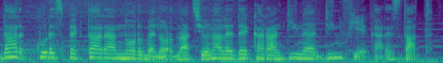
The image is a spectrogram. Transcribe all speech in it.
dar cu respectarea normelor naționale de carantină din fiecare stat.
